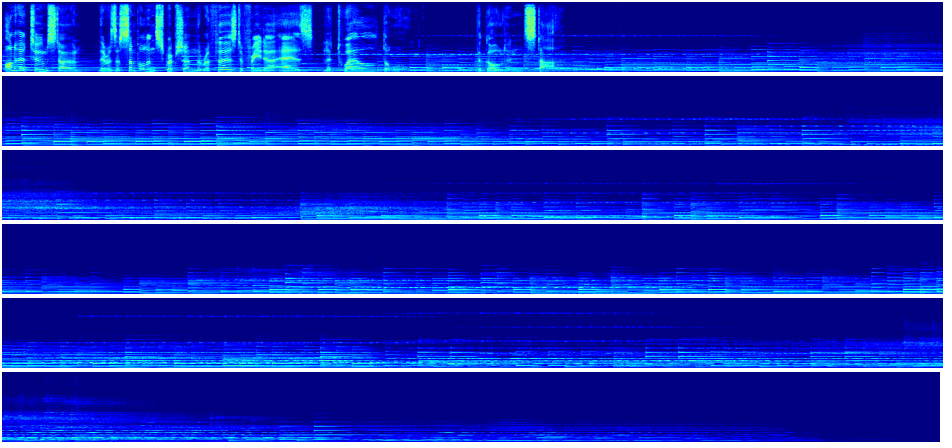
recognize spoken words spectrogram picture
On her tombstone, there is a simple inscription that refers to Frida as L'Etoile d'Or, the Golden Star.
